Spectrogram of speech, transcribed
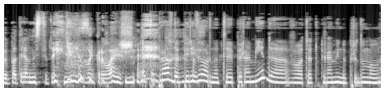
базовые потребности ты не закрываешь. Это правда перевернутая пирамида. Вот эту пирамиду придумала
